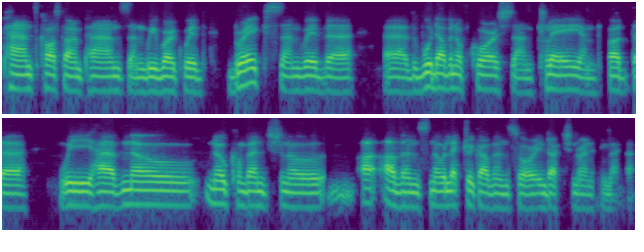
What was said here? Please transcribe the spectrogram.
pans, cast iron pans, and we work with bricks and with uh, uh, the wood oven, of course, and clay. And but uh, we have no no conventional uh, ovens, no electric ovens or induction or anything like that.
